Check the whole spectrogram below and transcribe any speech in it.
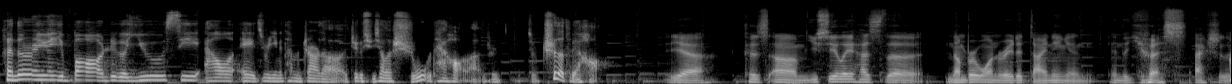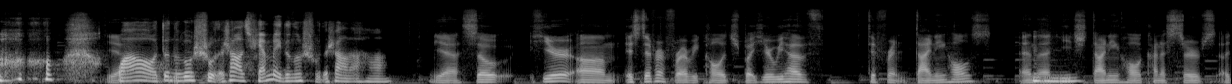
很多人愿意报这个 UCLA，就是因为他们这儿的这个学校的食物太好了，就是就吃的特别好。Yeah, because um, UCLA has the number one rated dining in in the U.S. Actually. 哇哦，都能够数得上，全美都能数得上了哈。Yeah, so here um, it's different for every college, but here we have different dining halls, and then each dining hall kind of serves a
